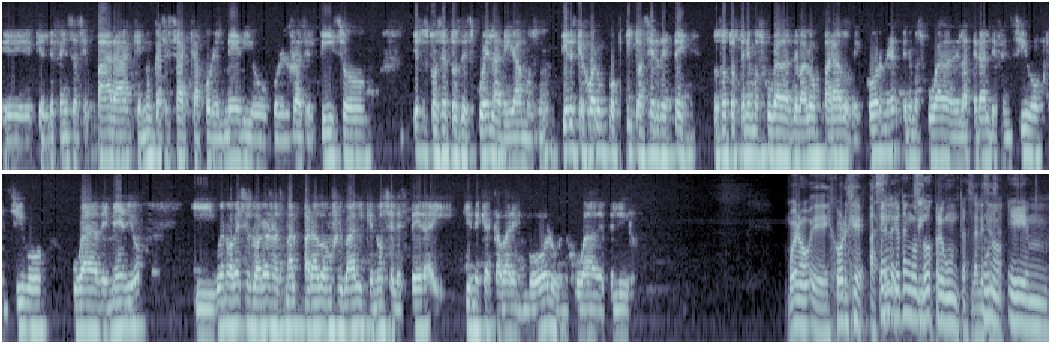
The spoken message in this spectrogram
eh, que el defensa se para, que nunca se saca por el medio o por el ras del piso, y esos conceptos de escuela, digamos, ¿no? Tienes que jugar un poquito a hacer DT. Nosotros tenemos jugadas de balón parado de córner, tenemos jugada de lateral defensivo, ofensivo, jugada de medio, y bueno, a veces lo agarras mal parado a un rival que no se le espera y tiene que acabar en gol o en jugada de peligro. Bueno, eh, Jorge, yo tengo dos preguntas. Uno, em,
